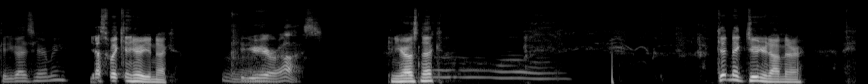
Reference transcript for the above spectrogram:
Can you guys hear me? Yes, we can hear you, Nick. Can you hear hmm. us? Can you hear us, Nick? Get Nick Jr. down there.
